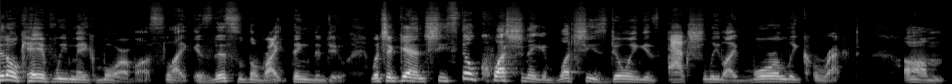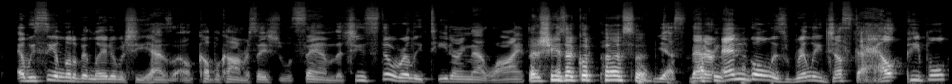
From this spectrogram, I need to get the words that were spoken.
it okay if we make more of us? Like, is this the right thing to do?" Which again, she's still questioning if what she's doing is actually like morally correct. Um, and we see a little bit later when she has a couple conversations with Sam that she's still really teetering that line. That she's a good person. Yes, that I her think- end goal is really just to help people,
